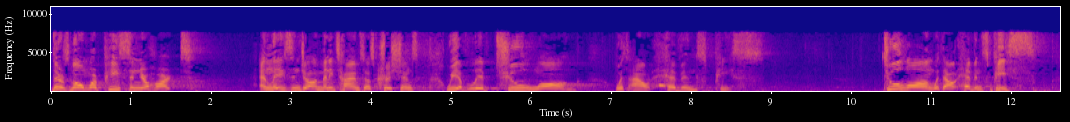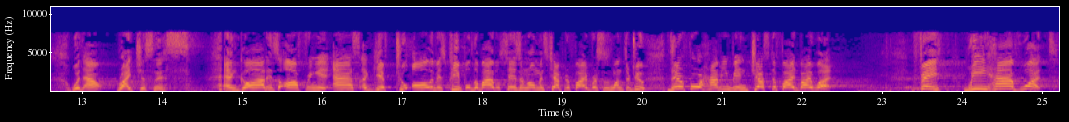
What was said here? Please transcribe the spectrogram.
There's no more peace in your heart. And ladies and gentlemen, many times as Christians, we have lived too long without heaven's peace. Too long without heaven's peace. Without righteousness. And God is offering it as a gift to all of His people. The Bible says in Romans chapter 5 verses 1 through 2, therefore having been justified by what? Faith, we have what?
